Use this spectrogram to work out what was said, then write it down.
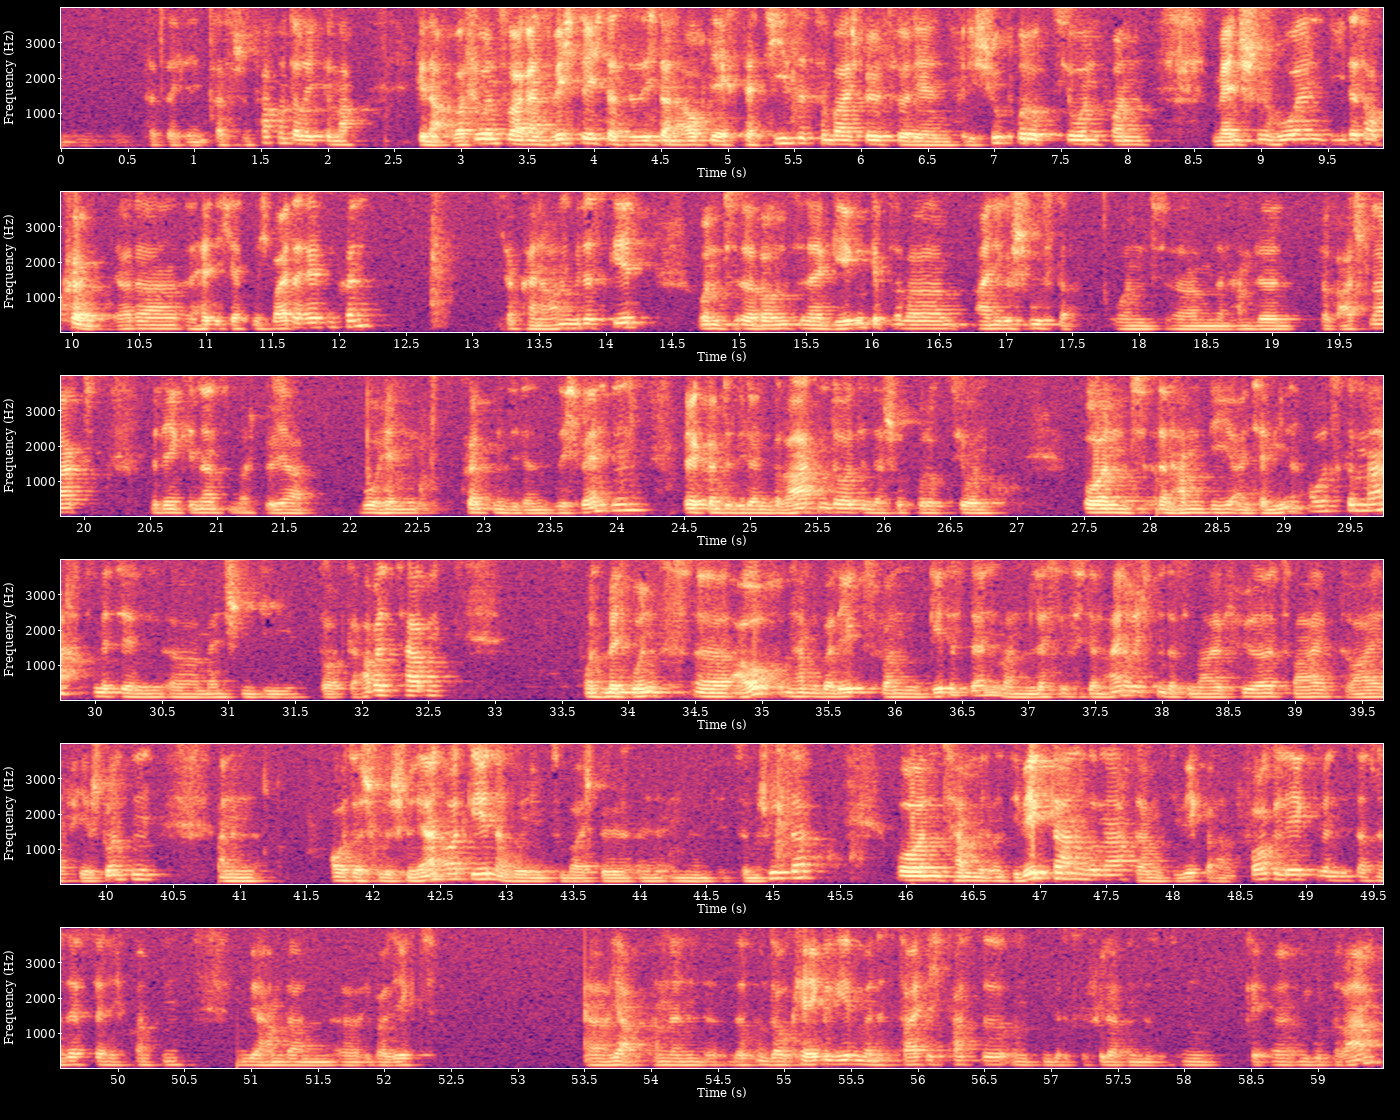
tatsächlich im klassischen Fachunterricht gemacht. Genau, aber für uns war ganz wichtig, dass sie sich dann auch die Expertise zum Beispiel für, den, für die Schuhproduktion von Menschen holen, die das auch können. Ja, da hätte ich jetzt nicht weiterhelfen können. Ich habe keine Ahnung, wie das geht. Und äh, bei uns in der Gegend gibt es aber einige Schuster. Und ähm, dann haben wir beratschlagt mit den Kindern zum Beispiel, ja, wohin könnten sie denn sich wenden? Wer könnte sie denn beraten dort in der Schuhproduktion? Und dann haben die einen Termin ausgemacht mit den äh, Menschen, die dort gearbeitet haben und mit uns äh, auch und haben überlegt, wann geht es denn, wann lässt es sich denn einrichten, dass sie mal für zwei, drei, vier Stunden an einen außerschulischen Lernort gehen, also eben zum Beispiel in, in, zum Schuster und haben mit uns die Wegplanung gemacht, haben uns die Wegplanung vorgelegt, wenn sie es dann schon selbstständig konnten. Wir haben dann äh, überlegt, äh, ja, haben dann das unser Okay gegeben, wenn es zeitlich passte und wir das Gefühl hatten, das ist ein, äh, im guten Rahmen.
